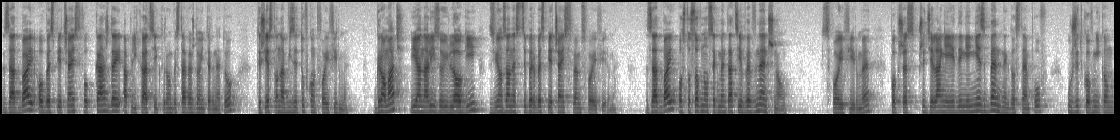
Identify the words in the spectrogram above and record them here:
Zadbaj o bezpieczeństwo każdej aplikacji, którą wystawiasz do internetu, gdyż jest ona wizytówką Twojej firmy. Gromadź i analizuj logi związane z cyberbezpieczeństwem swojej firmy. Zadbaj o stosowną segmentację wewnętrzną swojej firmy poprzez przydzielanie jedynie niezbędnych dostępów użytkownikom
